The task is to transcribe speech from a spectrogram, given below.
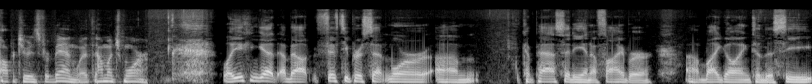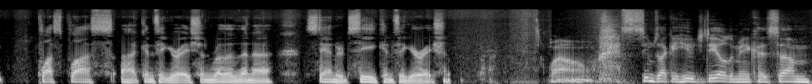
opportunities for bandwidth. How much more? Well, you can get about 50% more um, capacity in a fiber uh, by going to the C++ uh, configuration rather than a standard C configuration. Wow, seems like a huge deal to me because, um,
